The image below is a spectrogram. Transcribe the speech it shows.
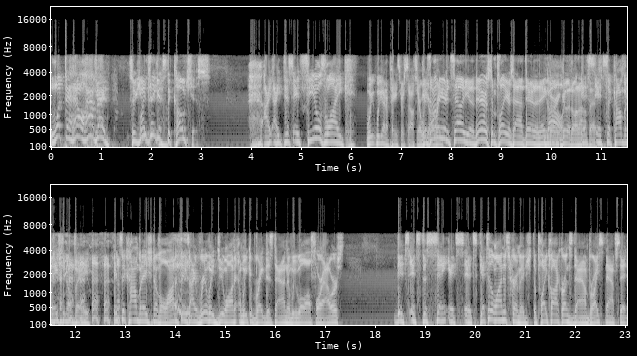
What the hell happened? So you think it's the coaches? I, I just it feels like we, we got to pace ourselves here. We are I'm here to tell you, there are some players out there that ain't very good on it's, offense. It's a combination of a it's a combination of a lot of things. I really do want it, and we could break this down, and we will all four hours. It's it's the same. It's it's get to the line of scrimmage. The play clock runs down. Bryce snaps it,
